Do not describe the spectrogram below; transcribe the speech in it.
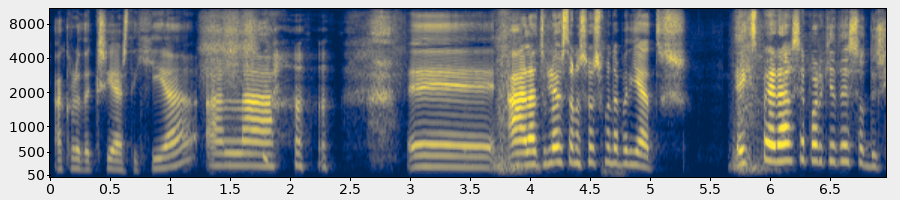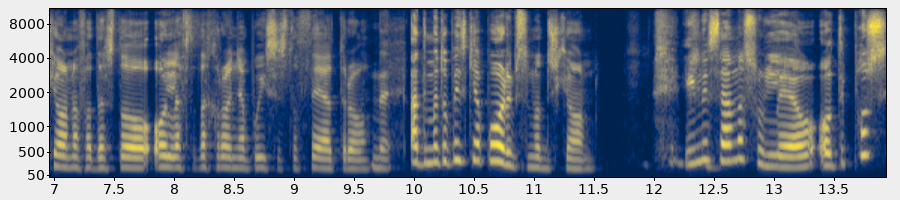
ακροδεξιά στοιχεία, αλλά, ε, αλλά τουλάχιστον να σώσουμε τα παιδιά τους. Έχεις περάσει από αρκετές οντισιόν, να φανταστώ, όλα αυτά τα χρόνια που είσαι στο θέατρο. Ναι. Αντιμετωπίζεις και απόρριψη των οντισιόν. Είναι σαν να σου λέω ότι πώς.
